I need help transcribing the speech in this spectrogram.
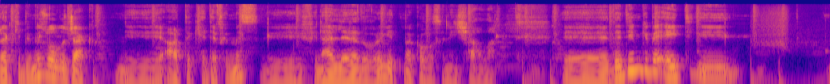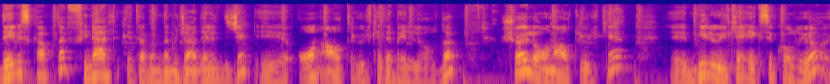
rakibimiz olacak. E, artık hedefimiz finallere doğru gitmek olsun inşallah. Dediğim gibi Davis Cup'ta final etabında mücadele edecek 16 ülke de belli oldu. Şöyle 16 ülke, bir ülke eksik oluyor,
